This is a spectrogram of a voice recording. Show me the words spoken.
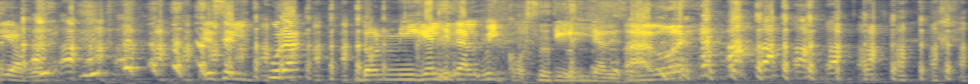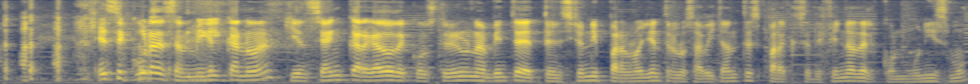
Sí, abuelo. Es el cura Don Miguel Hidalgo y Costilla. dice. Ese cura de San Miguel Canoa, quien se ha encargado de construir un ambiente de tensión y paranoia entre los habitantes para que se defienda del comunismo,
